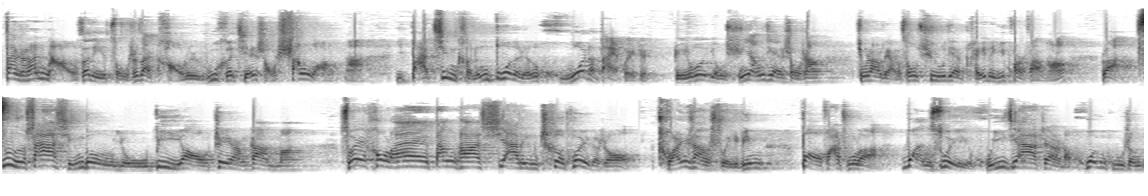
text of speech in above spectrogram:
但是他脑子里总是在考虑如何减少伤亡啊，把尽可能多的人活着带回去。比如有巡洋舰受伤，就让两艘驱逐舰陪着一块返航，是吧？自杀行动有必要这样干吗？所以后来当他下令撤退的时候，船上水兵爆发出了“万岁回家”这样的欢呼声。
